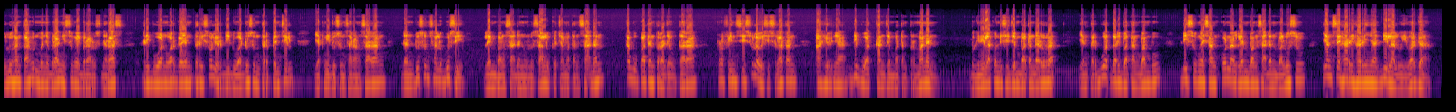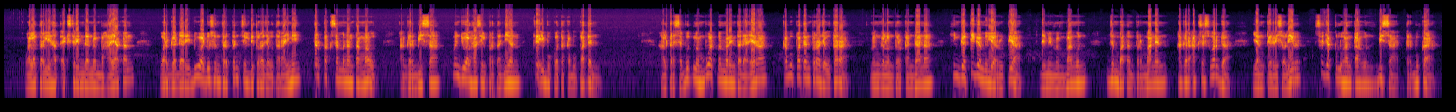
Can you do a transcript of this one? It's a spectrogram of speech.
puluhan tahun menyeberangi sungai berarus deras, ribuan warga yang terisolir di dua dusun terpencil, yakni Dusun Sarang-Sarang dan Dusun Salugusi, Lembang Sa'dan Ulu Salu, Kecamatan Sa'dan, Kabupaten Toraja Utara, Provinsi Sulawesi Selatan, akhirnya dibuatkan jembatan permanen. Beginilah kondisi jembatan darurat yang terbuat dari batang bambu di Sungai Sangkona, Lembang Sa'dan Balusu yang sehari-harinya dilalui warga. Walau terlihat ekstrim dan membahayakan, warga dari dua dusun terpencil di Toraja Utara ini terpaksa menantang maut agar bisa menjual hasil pertanian ke ibu kota kabupaten. Hal tersebut membuat pemerintah daerah Kabupaten Toraja Utara menggelontorkan dana hingga 3 miliar rupiah demi membangun jembatan permanen agar akses warga yang terisolir sejak puluhan tahun bisa terbuka.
